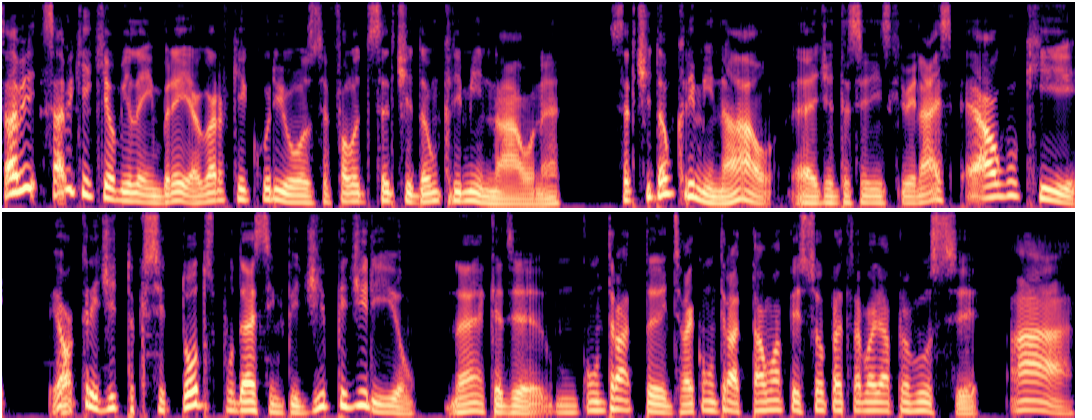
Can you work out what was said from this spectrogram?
Sabe o sabe que, que eu me lembrei? Agora fiquei curioso. Você falou de certidão criminal, né? Certidão criminal, é, de antecedentes criminais, é algo que eu acredito que se todos pudessem pedir, pediriam né? Quer dizer, um contratante, você vai contratar uma pessoa para trabalhar para você. Ah,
